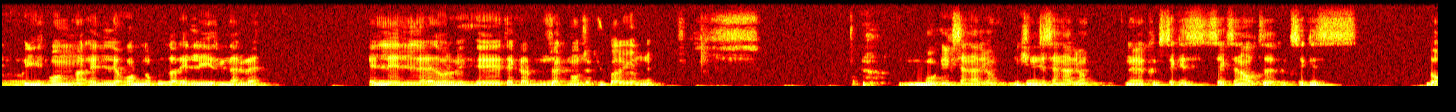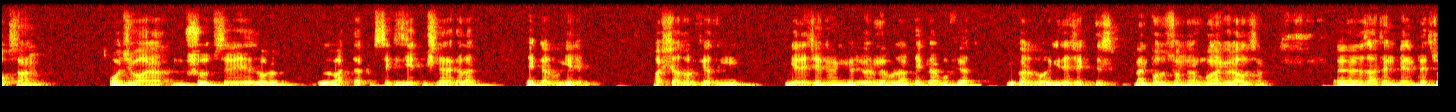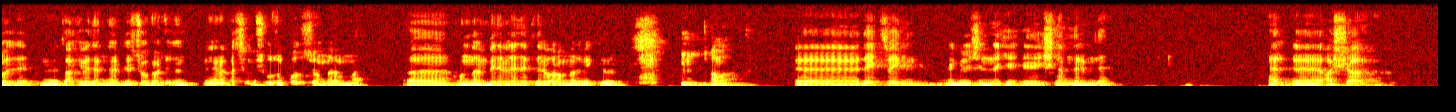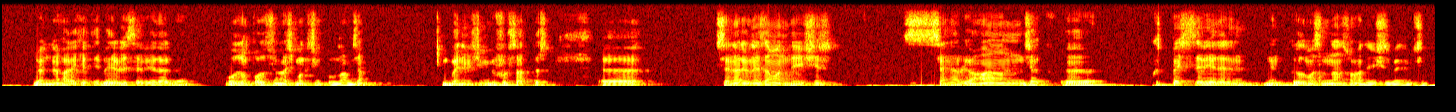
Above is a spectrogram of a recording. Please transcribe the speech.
10'lar, 50 19'lar, 50 20'ler ve 50 50'lere doğru bir e, tekrar bir düzeltme olacak yukarı yönlü. Bu ilk senaryom, ikinci senaryom e, 48 86 48 90 o civara şu seviyeye doğru hatta 48 70'lere kadar tekrar bu gelip aşağı doğru fiyatın geleceğini öngörüyorum ve buradan tekrar bu fiyat yukarı doğru gidecektir. Ben pozisyonlarımı buna göre alacağım. Ee, zaten benim petrolle e, takip edenler bilir çok önceden e, açılmış uzun pozisyonlarım var. Ee, onların belirli hedefleri var. Onları bekliyorum. Ama e, day trading gün içindeki işlemlerimde her aşağı yönlü hareketi belirli seviyelerde uzun pozisyon açmak için kullanacağım. Bu benim için bir fırsattır. Ee, senaryo ne zaman değişir? Senaryo ancak e, 45 seviyelerinin kırılmasından sonra değişir benim için.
